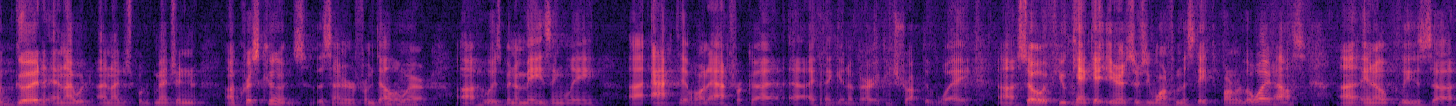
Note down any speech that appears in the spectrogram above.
good, and I would, and I just would mention uh, Chris Coons, the senator from Delaware, uh, who has been amazingly uh, active on Africa, uh, I think, in a very constructive way. Uh, so if you can't get your answers you want from the State Department or the White House, uh, you know, please uh,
